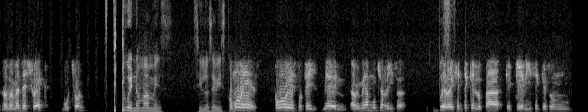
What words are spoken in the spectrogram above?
Los memes de Shrek Buchón. Sí, güey, no mames. Sí los he visto. ¿Cómo ves? ¿Cómo ves? Porque, miren, a mí me da mucha risa, Pues, pero hay gente que lo está, que, que dice que son,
